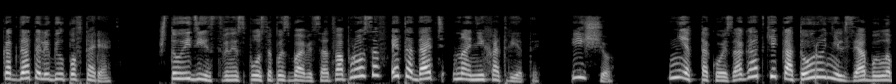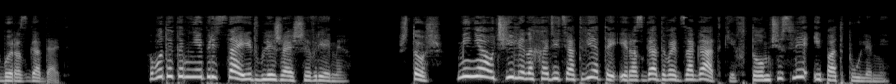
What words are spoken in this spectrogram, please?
когда-то любил повторять, что единственный способ избавиться от вопросов – это дать на них ответы. И еще. Нет такой загадки, которую нельзя было бы разгадать. Вот это мне предстоит в ближайшее время. Что ж, меня учили находить ответы и разгадывать загадки, в том числе и под пулями.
